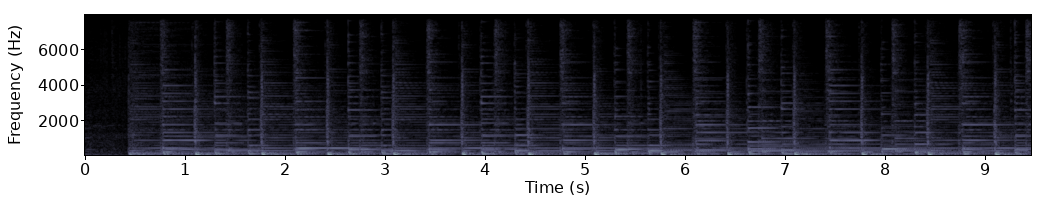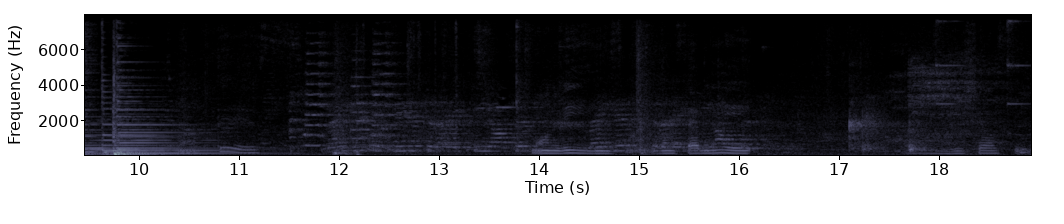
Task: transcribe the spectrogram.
178. We shall see.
